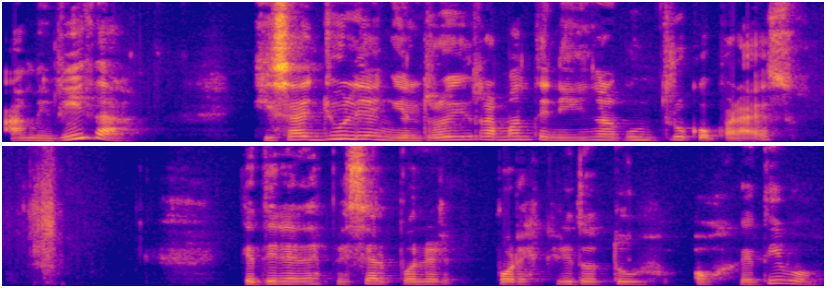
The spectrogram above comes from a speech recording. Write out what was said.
a mi vida, Quizás Julian y el Roy Ramón tenían algún truco para eso. ¿Qué tiene de especial poner por escrito tus objetivos?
